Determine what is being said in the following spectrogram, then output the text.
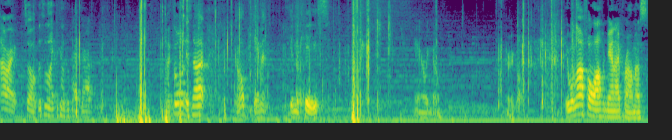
All right, so this is like because of the fact that my phone is not, god damn it, in the case. There we go. There we go. It will not fall off again, I promise.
